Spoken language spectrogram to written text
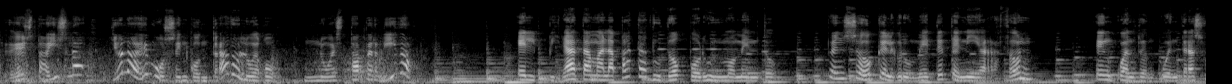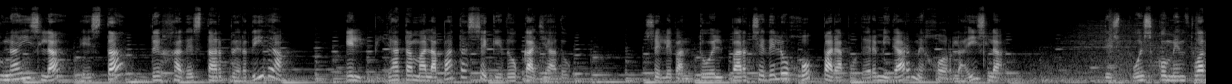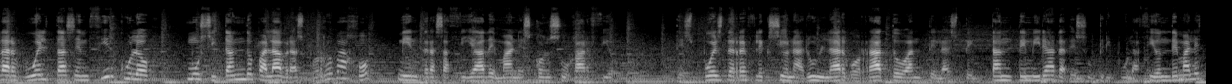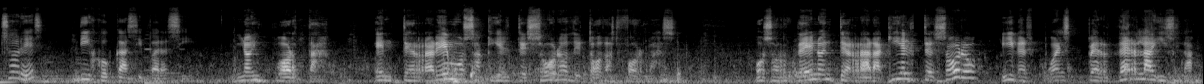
Esta isla ya la hemos encontrado luego. No está perdida. El pirata Malapata dudó por un momento. Pensó que el grumete tenía razón en cuanto encuentras una isla, esta deja de estar perdida. El pirata Malapata se quedó callado. Se levantó el parche del ojo para poder mirar mejor la isla. Después comenzó a dar vueltas en círculo, musitando palabras por lo bajo mientras hacía ademanes con su garfio. Después de reflexionar un largo rato ante la expectante mirada de su tripulación de malhechores, dijo casi para sí. No importa, Enterraremos aquí el tesoro de todas formas. Os ordeno enterrar aquí el tesoro y después perder la isla.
